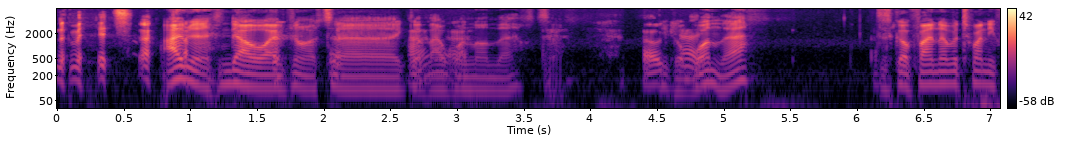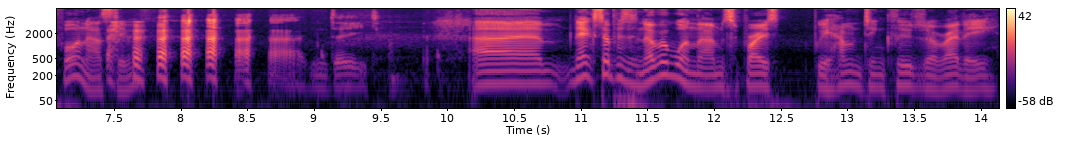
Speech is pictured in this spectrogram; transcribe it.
in a minute. I've no, I've not uh, got that one on there. So. Okay. You got one there. Just got to find number twenty-four now, Stephen. Indeed. Um, next up is another one that I'm surprised we haven't included already.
